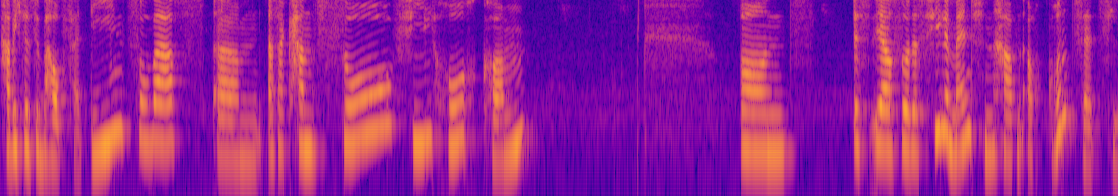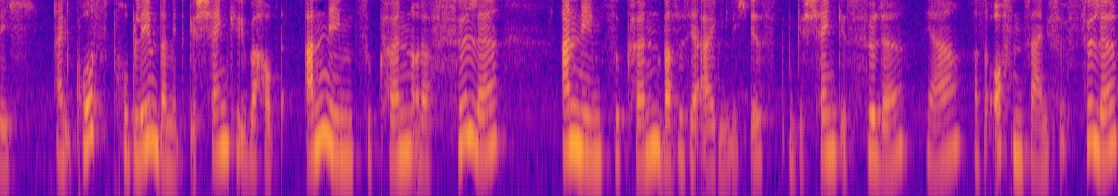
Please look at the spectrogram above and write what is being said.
Habe ich das überhaupt verdient, sowas? Ähm, also kann so viel hochkommen. Und ist ja auch so, dass viele Menschen haben auch grundsätzlich ein großes Problem damit, Geschenke überhaupt annehmen zu können oder Fülle annehmen zu können, was es ja eigentlich ist. Ein Geschenk ist Fülle, ja, also offen sein für Fülle,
